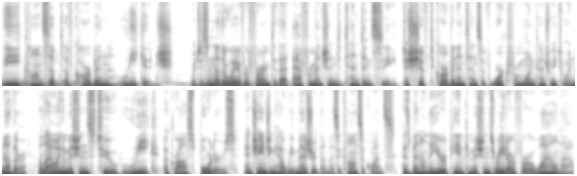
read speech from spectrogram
The concept of carbon leakage which is another way of referring to that aforementioned tendency to shift carbon intensive work from one country to another, allowing emissions to leak across borders and changing how we measure them as a consequence, has been on the European Commission's radar for a while now.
